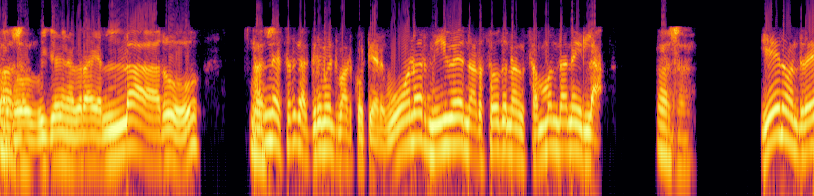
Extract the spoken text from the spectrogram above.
ನಗರ ವಿಜಯನಗರ ಎಲ್ಲಾರು ನನ್ನ ಹೆಸರಿಗೆ ಅಗ್ರಿಮೆಂಟ್ ಮಾಡ್ಕೊಟ್ಟಿದ್ದಾರೆ. ಓನರ್ ನೀವೇ ನಡೆಸೋದು ನನಗೆ ಸಂಬಂಧನೇ ಇಲ್ಲ. ಹಾಂ ಸರ್. ಏನು ಅಂದ್ರೆ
